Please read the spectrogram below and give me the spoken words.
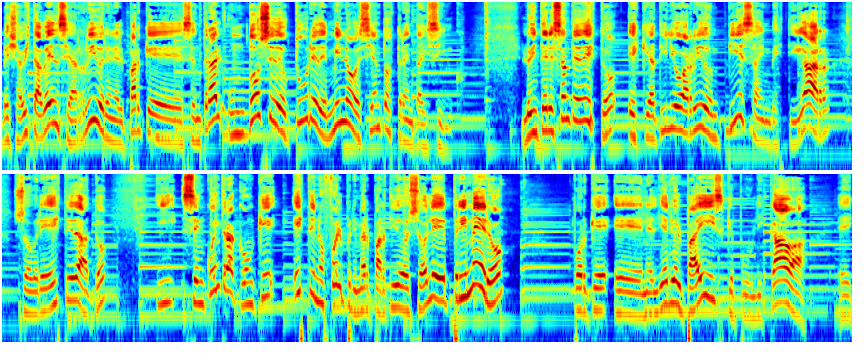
Bellavista vence a River en el Parque Central un 12 de octubre de 1935. Lo interesante de esto es que Atilio Garrido empieza a investigar sobre este dato y se encuentra con que este no fue el primer partido de Solé. Primero, porque eh, en el diario El País, que publicaba eh,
